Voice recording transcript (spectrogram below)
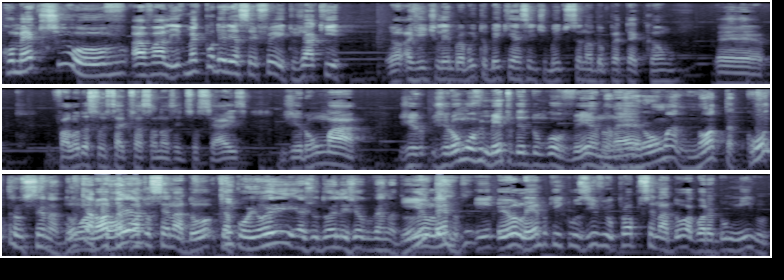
como é que o senhor avalia, como é que poderia ser feito? Já que a gente lembra muito bem que recentemente o senador Petecão é, falou da sua insatisfação nas redes sociais, gerou uma gerou, gerou um movimento dentro do governo, Não, né? Gerou uma nota contra o senador. Uma nota apoia, contra o senador. Que, que, apoiou e ajudou a eleger o governador. E eu, lembro, eu lembro que, inclusive, o próprio senador, agora domingo,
